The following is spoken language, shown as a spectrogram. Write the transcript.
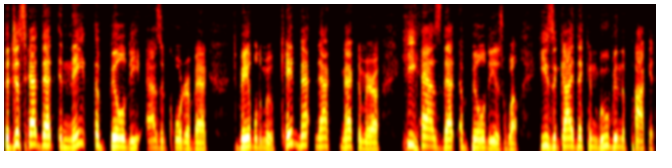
that just had that innate ability as a quarterback to be able to move. Cade McNamara, he has that ability as well. He's a guy that can move in the pocket,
